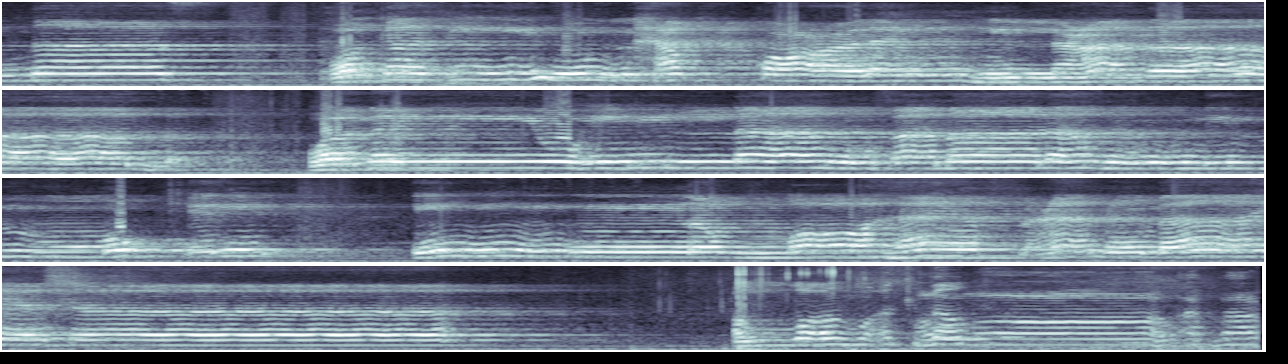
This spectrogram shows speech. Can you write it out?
وكثير حق عليه العذاب. ومن يهن الله فما له من مكرم إن الله يفعل ما يشاء. الله أكبر. الله أكبر.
